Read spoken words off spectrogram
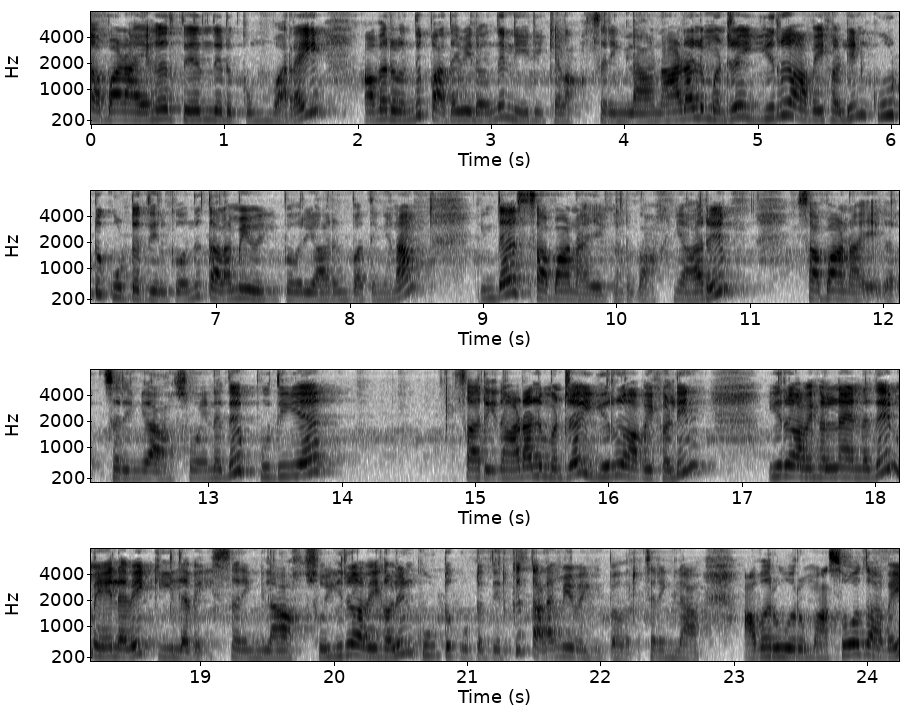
சபாநாயகர் தேர்ந்தெடுக்கும் வரை அவர் வந்து பதவியில் வந்து நீடிக்கலாம். சரிங்களா? நாடாளுமன்ற இரு அவைகளின் கூட்டு கூட்டத்திற்கு வந்து தலைமை வகிப்பவர் யாருன்னு பார்த்தீங்கன்னா இந்த சபாநாயகர் தான். யார்? சபாநாயகர். சரிங்களா? ஸோ என்னது? புதிய சாரி நாடாளுமன்ற இரு அவைகளின் இரு அவைகள்னா என்னது? மேலவை கீழவை. சரிங்களா? ஸோ இரு அவைகளின் கூட்டு கூட்டத்திற்கு தலைமை வகிப்பவர். சரிங்களா? அவர் ஒரு மசோதாவை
